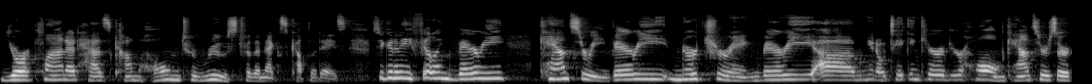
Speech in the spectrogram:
your planet has come home to roost for the next couple of days. So you're going to be feeling very cancery, very nurturing, very, um, you know, taking care of your home. Cancers are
